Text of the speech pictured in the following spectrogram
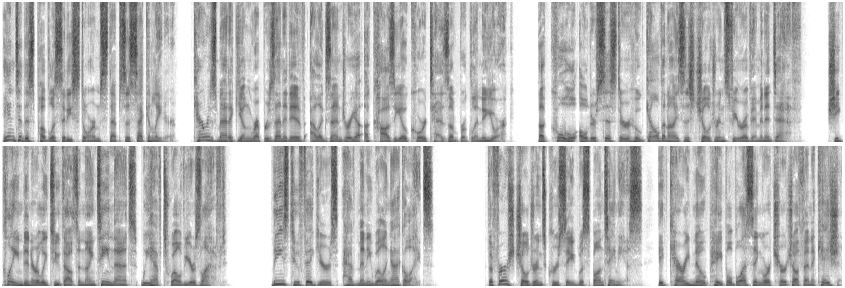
Into this publicity storm steps a second leader, charismatic young representative Alexandria Ocasio Cortez of Brooklyn, New York, a cool older sister who galvanizes children's fear of imminent death. She claimed in early 2019 that we have 12 years left. These two figures have many willing acolytes. The first Children's Crusade was spontaneous. It carried no papal blessing or church authentication.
